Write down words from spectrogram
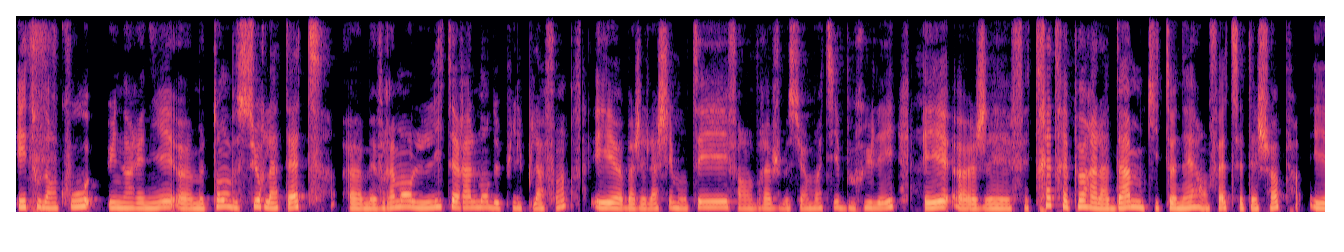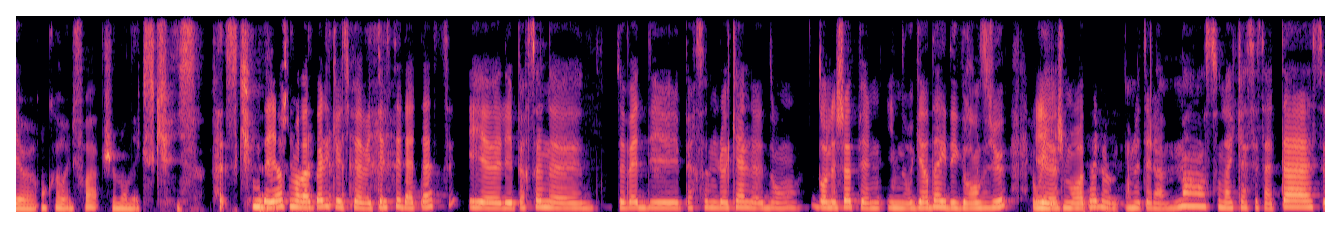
et tout d'un coup une araignée me tombe sur la tête mais vraiment littéralement depuis le plafond. Et bah, j'ai lâché mon thé, enfin bref je me suis à moitié brûlée et j'ai fait très très peur à la dame qui tenait en fait cette échoppe. Et encore une fois, je m'en excuse. Parce que... D'ailleurs, je me rappelle que tu avais testé la tasse et les personnes devaient être des personnes locales dans, dans et ils nous regardaient avec des grands yeux. Oui. Et je me rappelle, on, était là, mince, on a cassé sa tasse.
